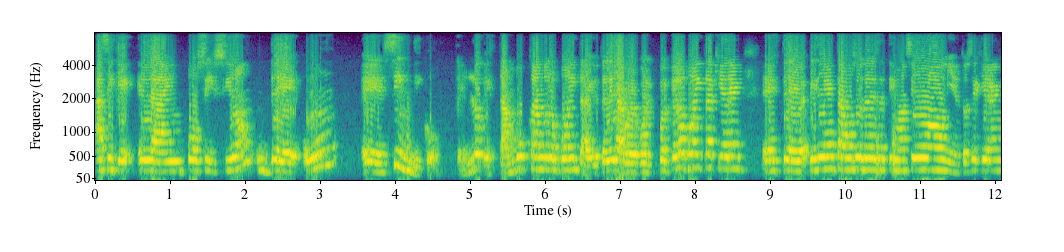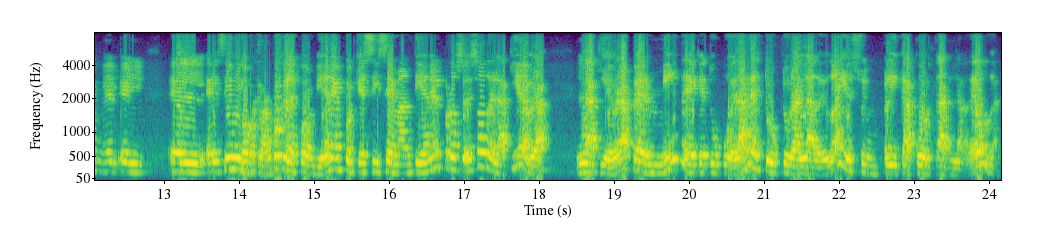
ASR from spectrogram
Así que la imposición de un eh, síndico, que es lo que están buscando los bonitas, y usted dirá, ¿por, por, por qué los bonitas quieren, este, piden esta moción de desestimación y entonces quieren el, el, el, el síndico? Pues claro, porque les conviene, porque si se mantiene el proceso de la quiebra, la quiebra permite que tú puedas reestructurar la deuda y eso implica cortar la deuda.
